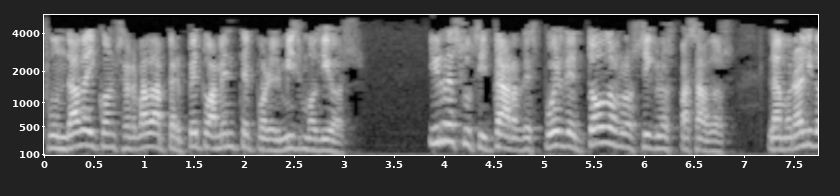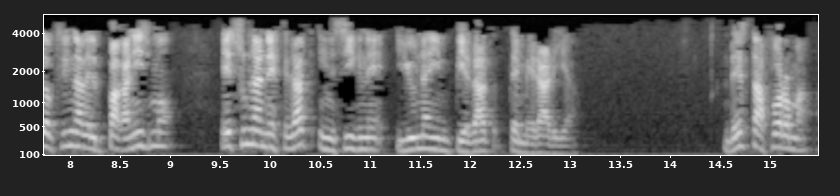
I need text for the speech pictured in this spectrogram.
fundada y conservada perpetuamente por el mismo Dios, y resucitar después de todos los siglos pasados la moral y doctrina del paganismo es una necedad insigne y una impiedad temeraria. De esta forma,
